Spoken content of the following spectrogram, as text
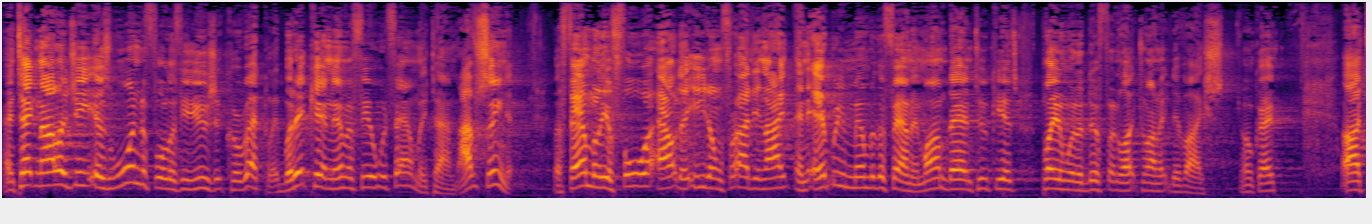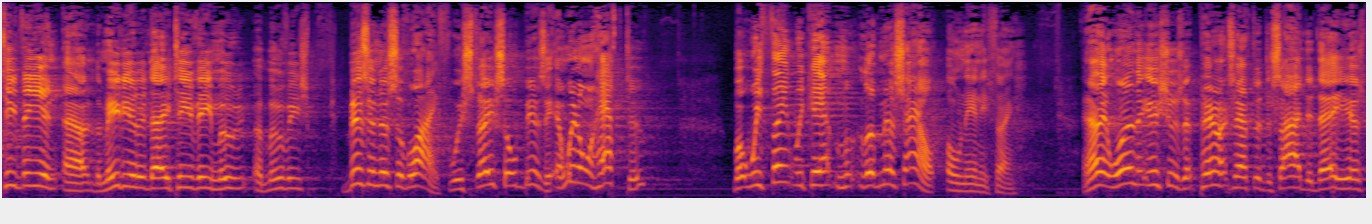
And technology is wonderful if you use it correctly, but it can interfere with family time. I've seen it. A family of four out to eat on Friday night, and every member of the family, mom, dad, and two kids, playing with a different electronic device. Okay? Uh, TV and uh, the media today, TV, uh, movies, busyness of life. We stay so busy, and we don't have to, but we think we can't m- miss out on anything. And I think one of the issues that parents have to decide today is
